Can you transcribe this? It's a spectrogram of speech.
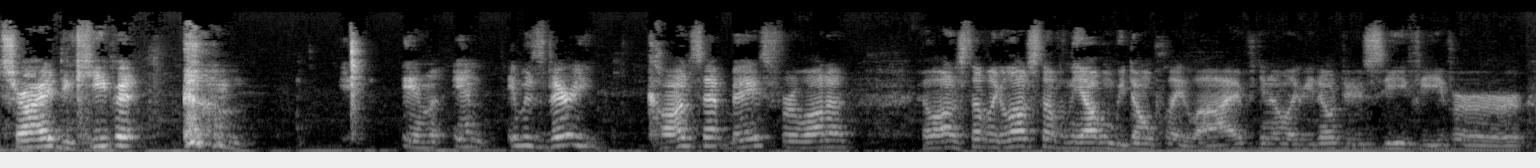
tried to keep it in in it was very concept based for a lot of a lot of stuff like a lot of stuff in the album we don't play live you know like we don't do sea fever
